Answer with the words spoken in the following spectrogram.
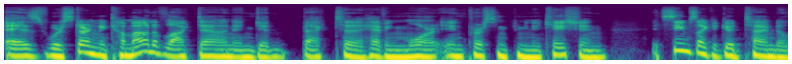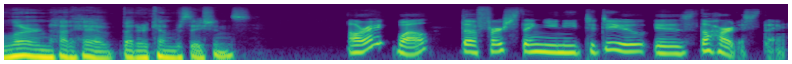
as we're starting to come out of lockdown and get back to having more in person communication, it seems like a good time to learn how to have better conversations. All right. Well, the first thing you need to do is the hardest thing.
